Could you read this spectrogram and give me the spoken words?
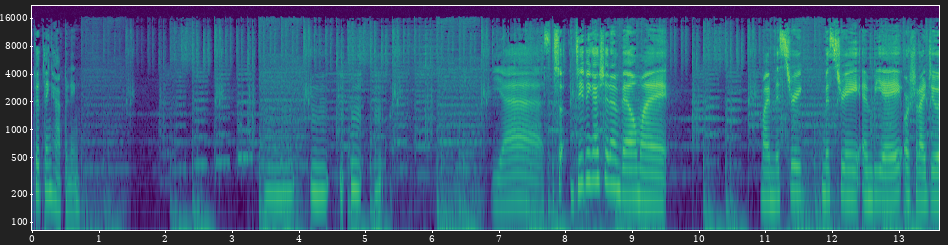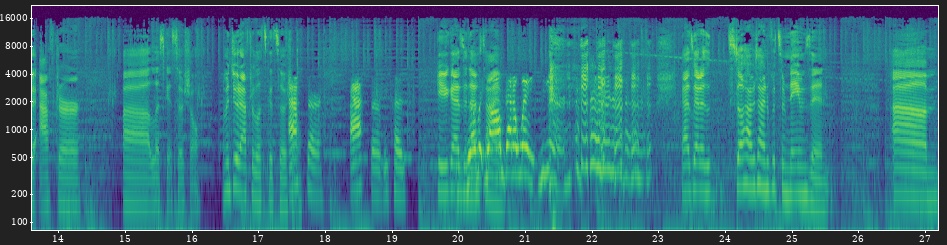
good thing happening. Mm, mm, mm, mm, mm. Yes. So, do you think I should unveil my my mystery mystery NBA, or should I do it after uh, Let's Get Social? I'm gonna do it after Let's Get Social. After, after, because Give you guys y'all, enough y'all time. gotta wait here. guys gotta still have time to put some names in. Um,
